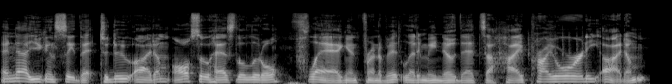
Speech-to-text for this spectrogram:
And now you can see that to do item also has the little flag in front of it letting me know that's a high priority item.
